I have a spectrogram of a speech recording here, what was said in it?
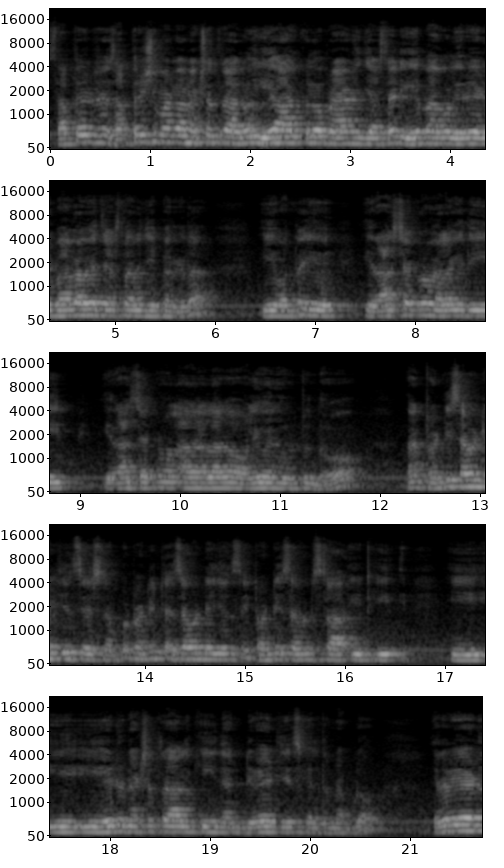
సప్త సప్తరిషి మండల నక్షత్రాలు ఏ ఆర్కులో ప్రయాణం చేస్తాడు ఏ భాగంలో ఇరవై ఏడు భాగాలుగా చేస్తారని చెప్పారు కదా? ఈ మొత్తం ఈ ఈ రాశిచక్రం ఎలాగైతే ఈ రాశిచక్రం అలా- అలాగా వలయమైనది ఉంటుందో దాని ట్వంటీ సెవెన్ డివిజన్స్ చేసినప్పుడు twenty seven divisions twenty seven star వీటికి ఈ ఈ ఏడు నక్షత్రాలకి దాన్ని డివైడ్ చేసుకెళ్తున్నప్పుడు ఇరవై ఏడు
